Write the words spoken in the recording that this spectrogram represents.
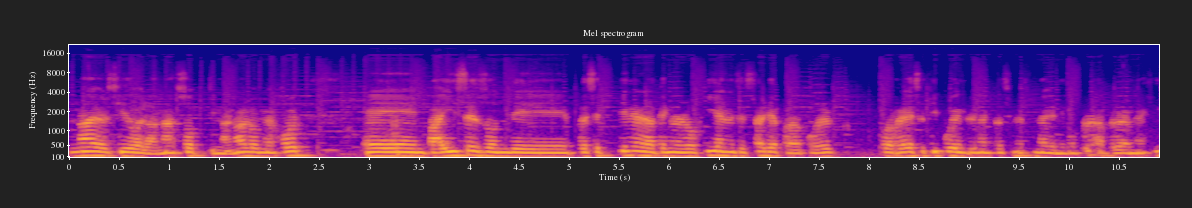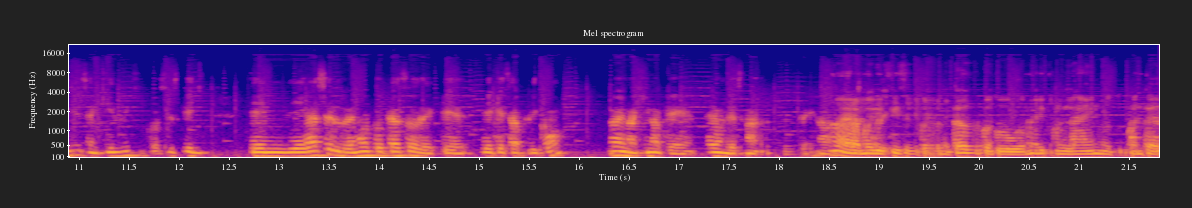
no ha de haber sido la más óptima, ¿no? A lo mejor eh, en países donde pues, se tiene la tecnología necesaria para poder correr ese tipo de implementaciones no hay ningún problema, pero imagínense aquí en México, si es que en- llegase el remoto caso de que, de que se aplicó, no me imagino que era un desmadre. No, era muy difícil conectado con tu American Online o tu cuenta de.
